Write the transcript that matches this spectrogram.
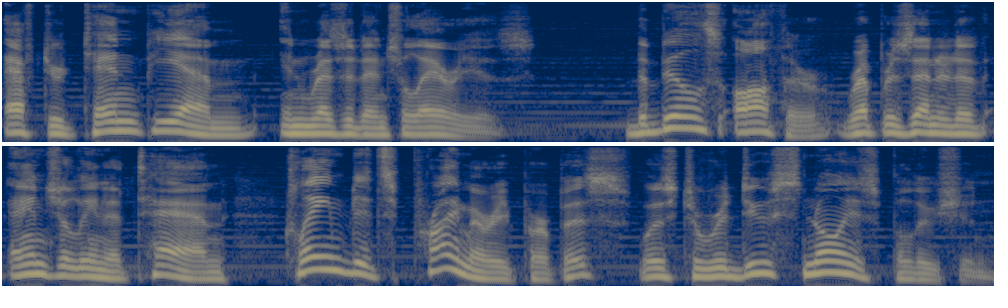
after 10 p.m. in residential areas. The bill's author, Representative Angelina Tan, claimed its primary purpose was to reduce noise pollution.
